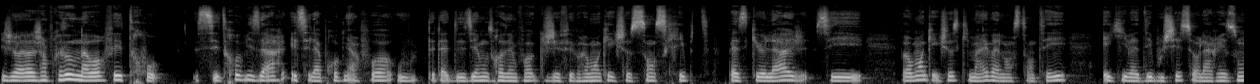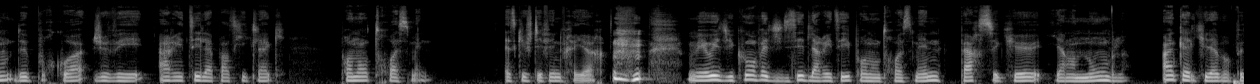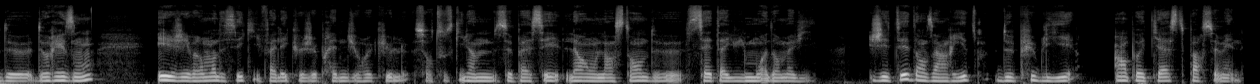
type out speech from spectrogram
j'ai l'impression d'en avoir fait trop. C'est trop bizarre et c'est la première fois ou peut-être la deuxième ou troisième fois que j'ai fait vraiment quelque chose sans script parce que là, c'est vraiment quelque chose qui m'arrive à l'instant T et qui va déboucher sur la raison de pourquoi je vais arrêter la partie qui claque pendant trois semaines. Est-ce que je t'ai fait une frayeur? Mais oui, du coup, en fait, j'ai décidé de l'arrêter pendant trois semaines parce qu'il y a un nombre incalculable un peu de raisons et j'ai vraiment décidé qu'il fallait que je prenne du recul sur tout ce qui vient de se passer là en l'instant de 7 à 8 mois dans ma vie. J'étais dans un rythme de publier un podcast par semaine.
